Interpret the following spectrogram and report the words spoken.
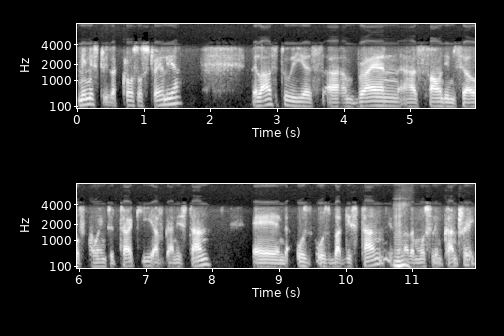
ministries across Australia. The last two years, um, Brian has found himself going to Turkey, Afghanistan, and Uz- Uzbekistan is Mhm. another Muslim country.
